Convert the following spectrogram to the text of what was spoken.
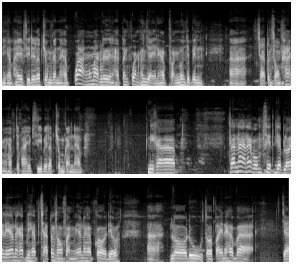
นี่ครับให้เอฟซีได้รับชมกันนะครับ กว้างมากๆเลยนะครับ ทั้งกว้างทั้งใหญ่นะครับ ฝั่งโน้นจะเป็นอ่าฉาบทั้งสองข้างนะครับ จะพาเอฟซีไปรับชมกันนะครับ นี่ครับ ด้านหน้านะครับผมเสร็จเรียบร้อยแล้วนะครับนี่ครับฉาบทั้งสองฝั่งแล้วนะครับ ก็เดี๋ยวอ่ารอดูต่อไปนะครับว่าจะ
